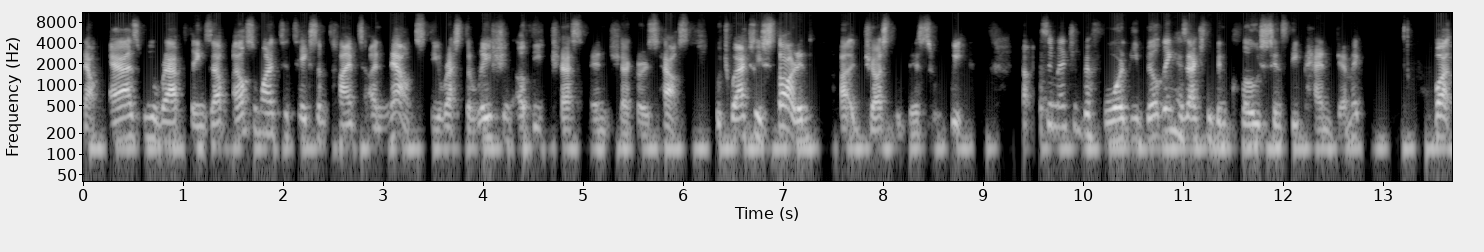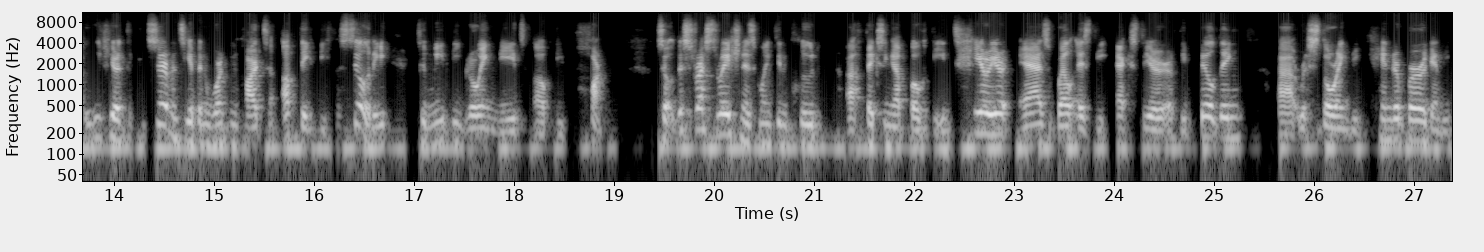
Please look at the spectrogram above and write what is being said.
Now, as we wrap things up, I also wanted to take some time to announce the restoration of the Chess and Checkers house, which we actually started uh, just this week. Now, as I mentioned before, the building has actually been closed since the pandemic, but we here at the Conservancy have been working hard to update the facility to meet the growing needs of the park. So this restoration is going to include uh, fixing up both the interior as well as the exterior of the building, uh, restoring the Kinderberg and the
